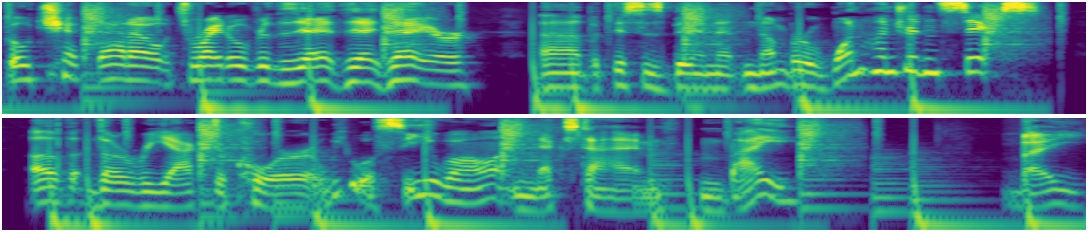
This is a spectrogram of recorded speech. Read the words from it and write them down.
Go check that out. It's right over there. Uh, but this has been number 106 of the Reactor Corps. We will see you all next time. Bye. Bye.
